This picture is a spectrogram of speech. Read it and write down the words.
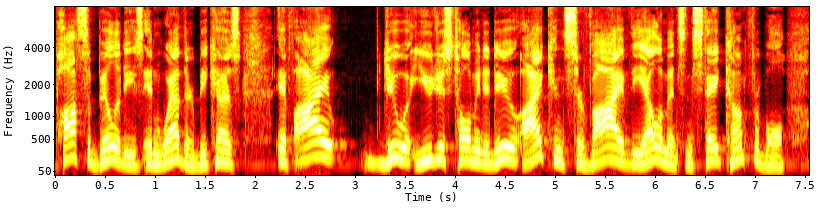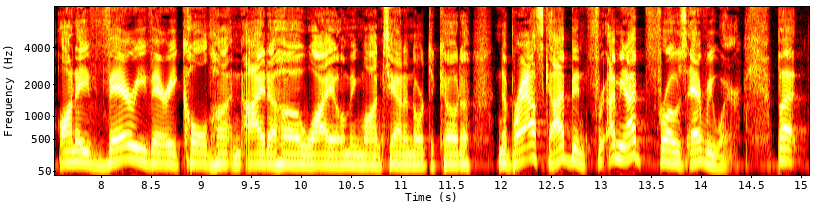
possibilities in weather because if I do what you just told me to do, I can survive the elements and stay comfortable on a very, very cold hunt in Idaho, Wyoming, Montana, North Dakota, Nebraska. I've been, fr- I mean, I froze everywhere, but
